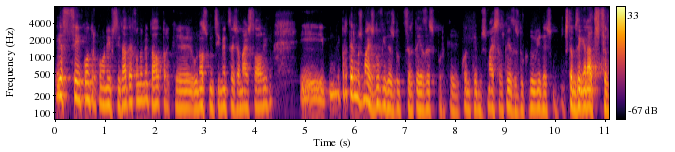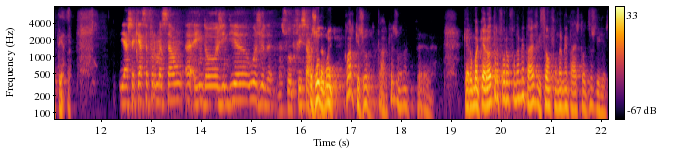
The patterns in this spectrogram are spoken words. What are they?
esse encontro com a universidade é fundamental para que o nosso conhecimento seja mais sólido e, para termos mais dúvidas do que certezas, porque quando temos mais certezas do que dúvidas, estamos enganados de certeza. E acha que essa formação eh, ainda hoje em dia o ajuda na sua profissão? Ajuda muito, claro que ajuda, claro que ajuda. Eh, quer uma, quer outra foram fundamentais e são fundamentais todos os dias.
